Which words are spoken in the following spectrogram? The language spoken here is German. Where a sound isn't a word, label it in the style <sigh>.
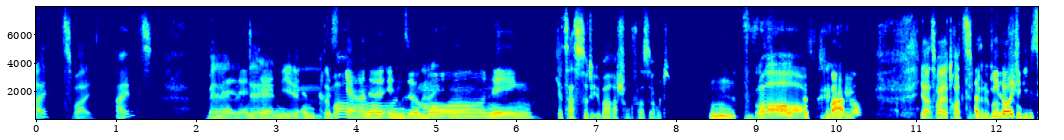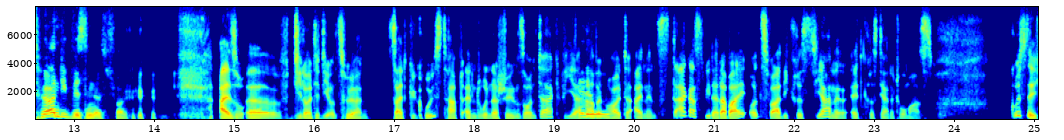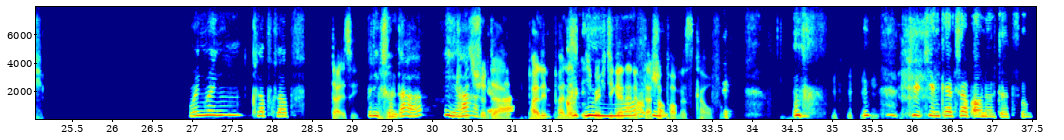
3, 2, 1. Mel and Danny and Christiane in the morning. Jetzt hast du die Überraschung versaut. Hm, Oh. Das war <laughs> doch. Ja, es war ja trotzdem Also eine die. Leute, die es hören, die wissen es schon. <laughs> Also, äh, die Leute, die uns hören, seid gegrüßt, habt einen wunderschönen Sonntag. Wir Hallo. haben heute einen Stargast wieder dabei und zwar die Christiane, Ed Christiane Thomas. Grüß dich, Ring, ring, klopf, klopf. Da ist sie. Bin ich schon da? Du Ja. bist schon da. Palim Palim, Guten ich möchte gerne eine Flasche. Pommes kaufen. <laughs> Tütchen Ketchup auch noch dazu.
